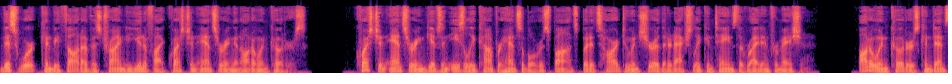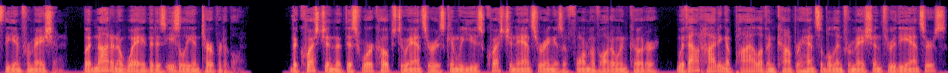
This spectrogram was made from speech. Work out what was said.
This work can be thought of as trying to unify question answering and autoencoders. Question answering gives an easily comprehensible response, but it's hard to ensure that it actually contains the right information. Autoencoders condense the information, but not in a way that is easily interpretable. The question that this work hopes to answer is can we use question answering as a form of autoencoder, without hiding a pile of incomprehensible information through the answers?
